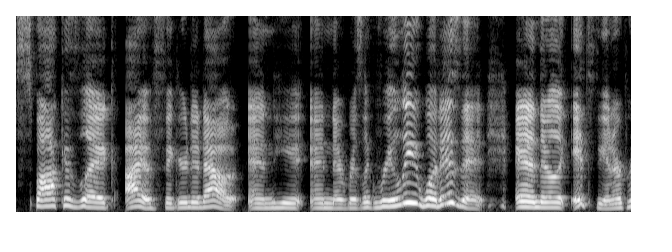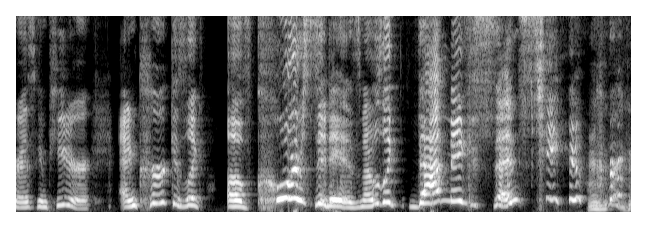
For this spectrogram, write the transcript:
spock is like i have figured it out. And he and everybody's like really? What is it? And they're like it's the enterprise computer. And kirk is like of course it is. And i was like that makes sense to you kirk? I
